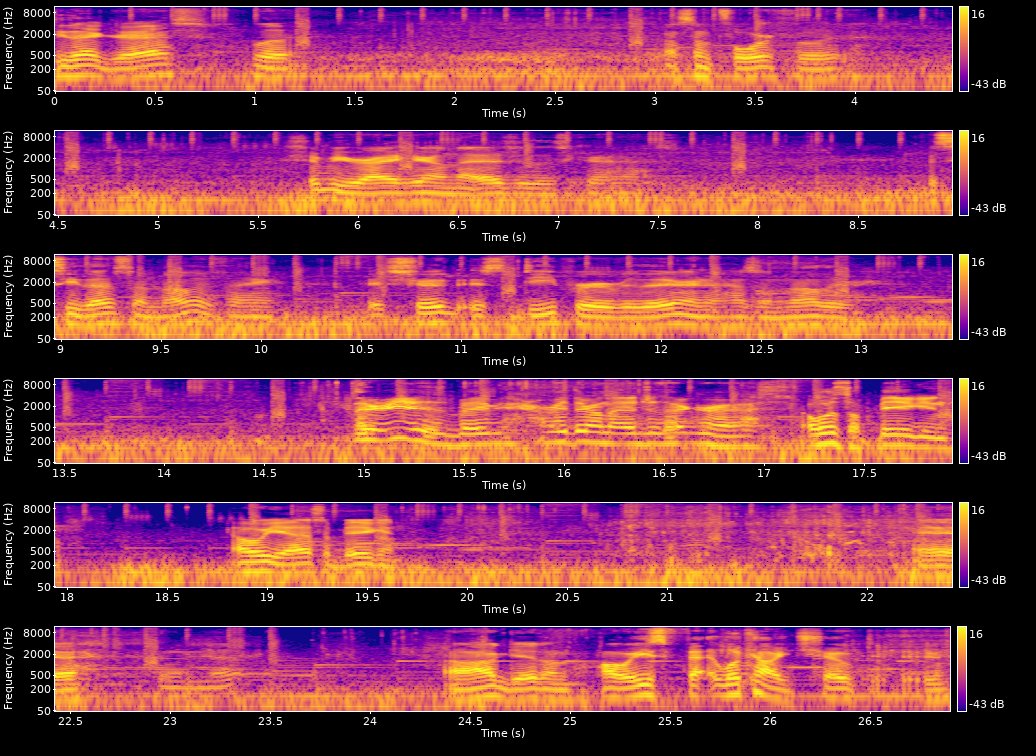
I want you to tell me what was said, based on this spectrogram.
See that grass? Look. That's some four foot. Should be right here on the edge of this grass. But see, that's another thing. It should, it's deeper over there and it has another. There he is, baby. Right there on the edge of that grass. Oh, it's a big one. Oh yeah, that's a big one. Yeah. Oh, I'll get him. Oh, he's fat. Look how he choked it, dude.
